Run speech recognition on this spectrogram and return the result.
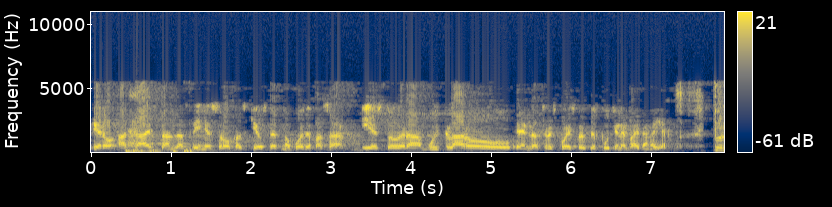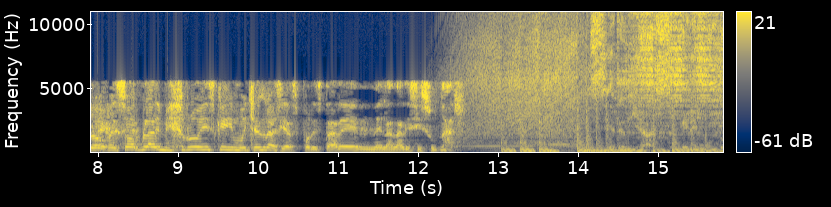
pero acá están las líneas rojas que usted no puede pasar. Y esto era muy claro en las respuestas de Putin y Biden ayer. Profesor Vladimir Rubinsky, muchas gracias por estar en el análisis UNAR. Siete días en el mundo.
